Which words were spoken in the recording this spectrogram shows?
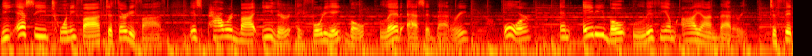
The SE25 to 35 is powered by either a 48-volt lead-acid battery or an 80-volt lithium-ion battery to fit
